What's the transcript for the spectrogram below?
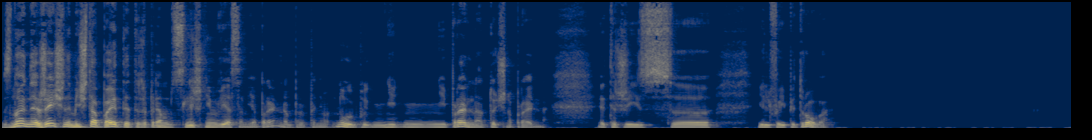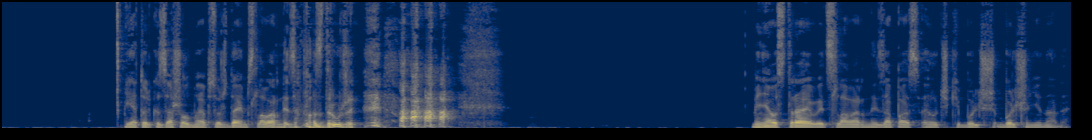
Знойная женщина, мечта поэта, это же прям с лишним весом, я правильно понимаю? Ну, не, не а точно правильно. Это же из э, Ильфа и Петрова. Я только зашел, мы обсуждаем словарный запас дружи. Меня устраивает словарный запас Элочки, больше, больше не надо.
